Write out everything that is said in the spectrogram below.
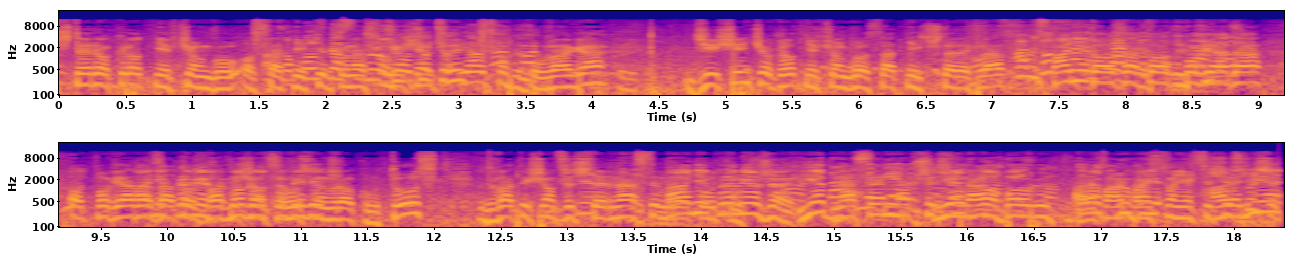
czterokrotnie w ciągu ostatnich Polska z tym kilkunastu robi? miesięcy. Ja. Uwaga, dziesięciokrotnie w ciągu ostatnich czterech lat. Panie- Kto za to odpowiada? Odpowiada Panie za to w premierze, mogę 2008 odpowiedzieć? roku Tusk, w 2014 Panie roku premierze, Tusk. jedno, Następna przyczyna, jedno, bo ale teraz pan, próbuję, państwo nie chcecie ale słyszeć nie,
